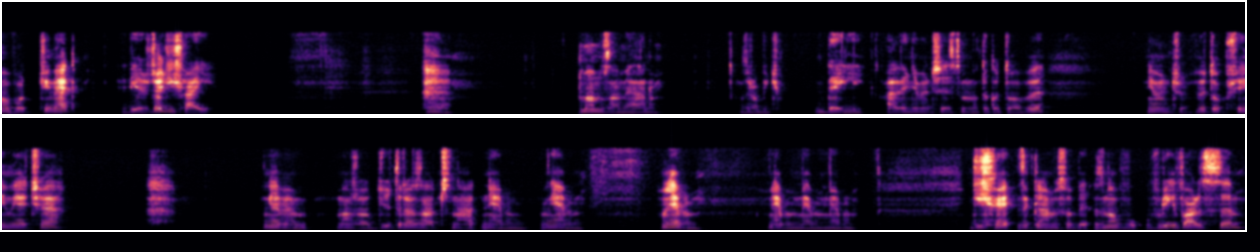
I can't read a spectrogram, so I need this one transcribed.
nowy odcinek wjeżdża dzisiaj. Mam zamiar zrobić daily, ale nie wiem, czy jestem na to gotowy. Nie wiem, czy wy to przyjmiecie. Nie wiem, może od jutra zacznę. Nie wiem, nie wiem. No nie wiem. Nie wiem, nie wiem, nie wiem. Dzisiaj zagramy sobie znowu w Rivalsy.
